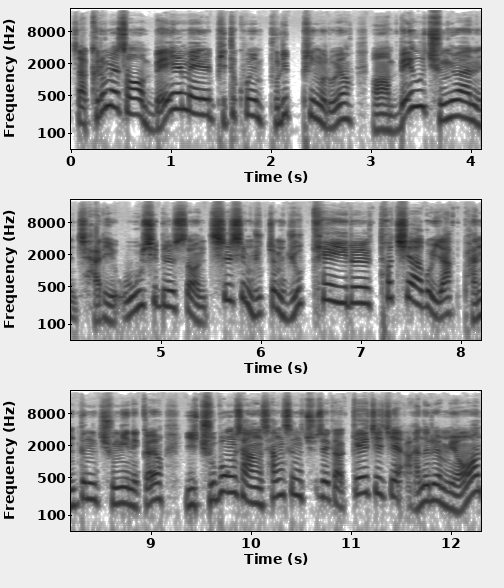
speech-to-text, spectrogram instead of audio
자, 그러면서 매일매일 비트코인 브리핑으로요. 어, 매우 중요한 자리 51선 76.6K를 터치하고 약 반등 중이니까요. 이 주봉상 상승 추세가 깨지지 않으려면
